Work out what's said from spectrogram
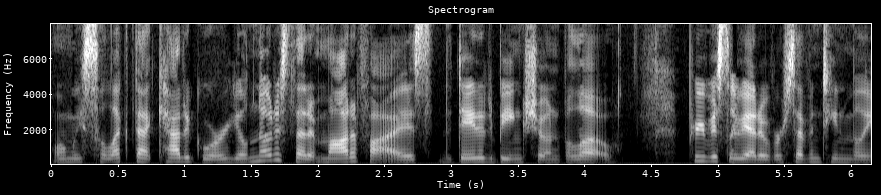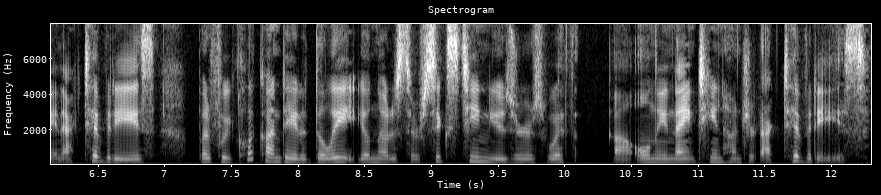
When we select that category, you'll notice that it modifies the data being shown below. Previously, we had over 17 million activities, but if we click on data delete, you'll notice there's 16 users with uh, only 1900 activities.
